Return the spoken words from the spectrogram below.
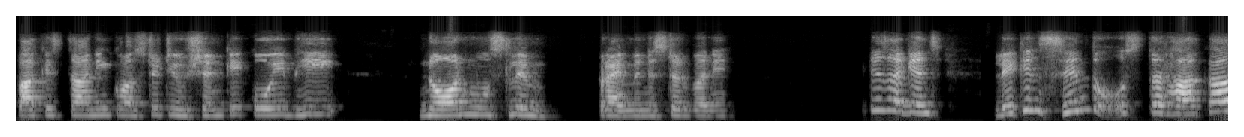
Pakistani constitution के कोई भी नॉन मुस्लिम प्राइम मिनिस्टर बने। इट इज़ अगेंस्ट लेकिन सिंध उस तरह का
